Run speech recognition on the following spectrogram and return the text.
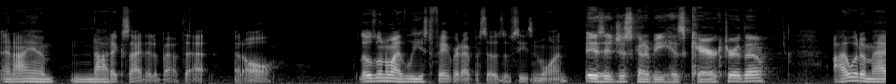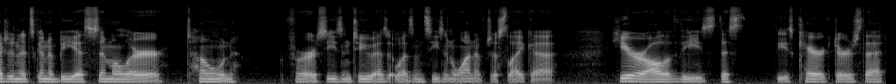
and I am not excited about that at all. That was one of my least favorite episodes of season one. is it just gonna be his character though I would imagine it's going to be a similar tone for season two as it was in season one of just like uh here are all of these this these characters that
